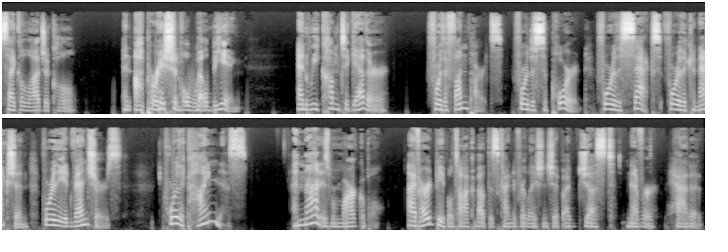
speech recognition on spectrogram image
psychological and operational well being. And we come together for the fun parts, for the support, for the sex, for the connection, for the adventures, for the kindness. And that is remarkable. I've heard people talk about this kind of relationship. I've just never had it.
